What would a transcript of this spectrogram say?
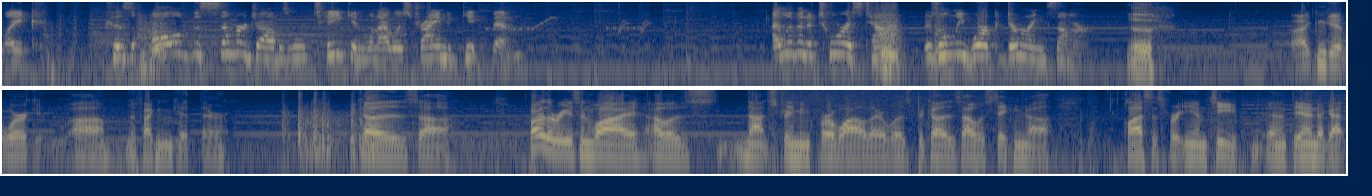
Like, because all of the summer jobs were taken when I was trying to get them. I live in a tourist town. There's only work during summer. Ugh. I can get work um, if I can get there. Because uh, part of the reason why I was not streaming for a while there was because I was taking uh, classes for EMT, and at the end I got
